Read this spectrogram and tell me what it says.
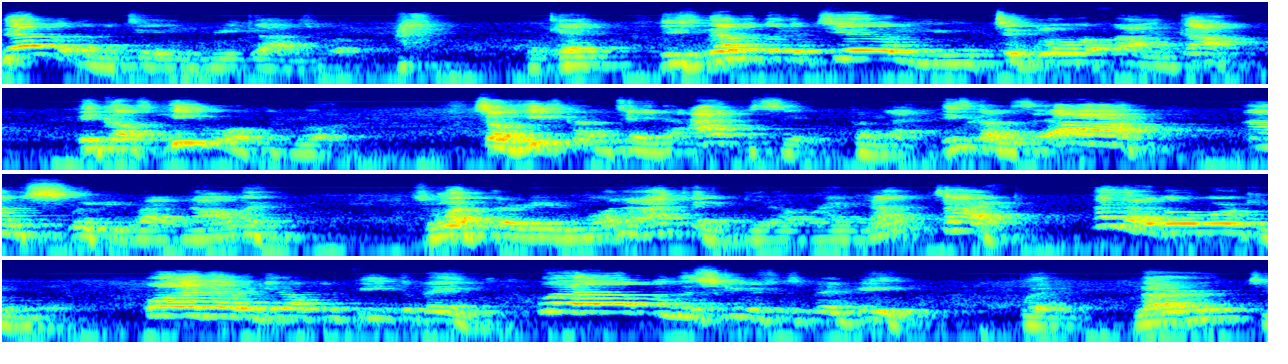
never going to tell you to read God's word. okay? He's never going to tell you to glorify God because he wants the glory. So he's going to tell you the opposite from that. He's going to say, ah, I'm sleepy right now. It's 1.30 in the morning. I can't get up right now. I'm tired. I got to go to work in the morning. Or I got to get up and feed the babies. Whatever the excuses may be. But learn to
